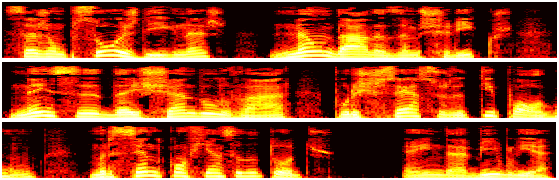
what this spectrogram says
sejam pessoas dignas, não dadas a mexericos, nem se deixando levar por excessos de tipo algum, merecendo confiança de todos. Ainda a Bíblia,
